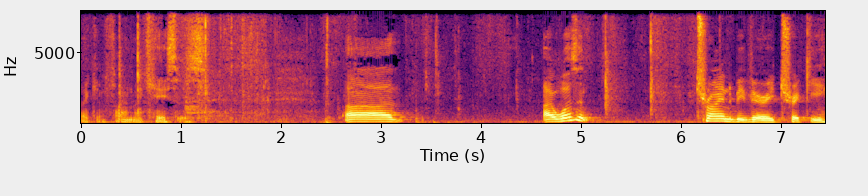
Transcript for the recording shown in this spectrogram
I can find my cases. Uh, I wasn't trying to be very tricky,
